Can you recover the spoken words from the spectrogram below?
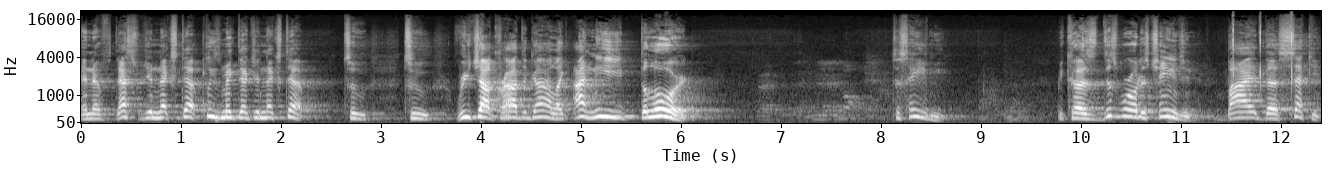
and if that's your next step, please make that your next step to, to reach out, cry out to God, like, I need the Lord to save me because this world is changing by the second.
